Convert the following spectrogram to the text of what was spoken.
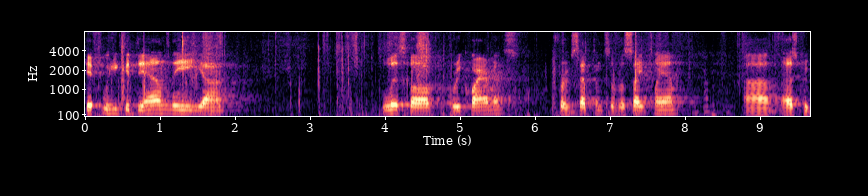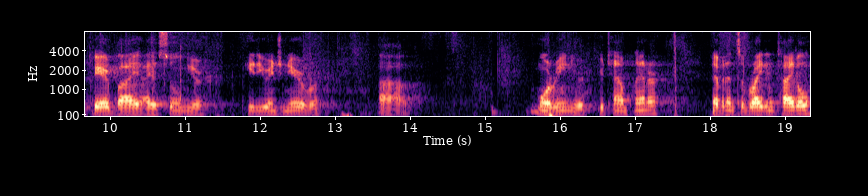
If we could down the uh, list of requirements for acceptance of the site plan, uh, as prepared by, I assume, your, either your engineer or uh, Maureen, your, your town planner. Evidence of right and title,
